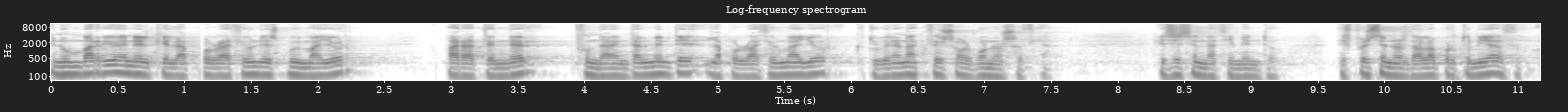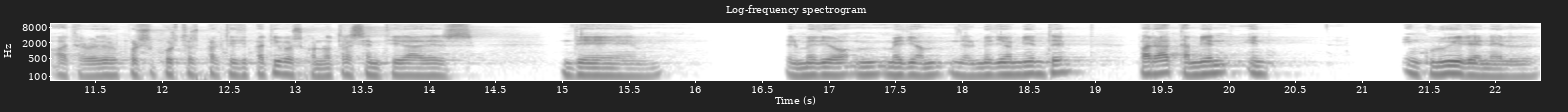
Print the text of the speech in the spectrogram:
en un barrio en el que la población es muy mayor para atender fundamentalmente la población mayor que tuvieran acceso al bono social. Ese es el nacimiento. Después se nos da la oportunidad, a través de los presupuestos participativos con otras entidades de, del medio, medio, del medio ambiente para también incluir en, el,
